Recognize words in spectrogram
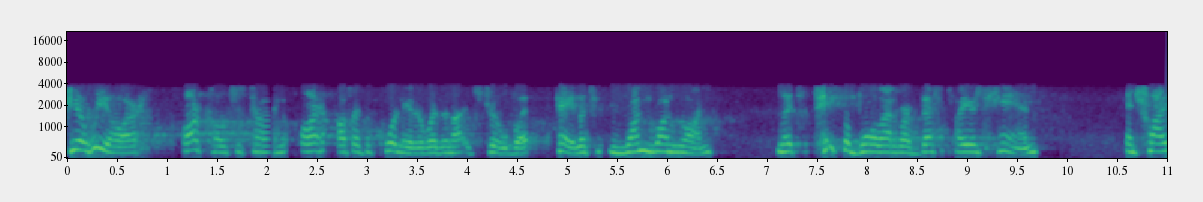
here we are, our coach is telling our offensive coordinator whether or not it's true, but hey, let's run, run, run. Let's take the ball out of our best player's hand and try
